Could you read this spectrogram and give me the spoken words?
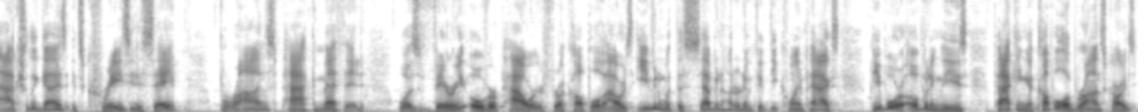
Actually, guys, it's crazy to say, bronze pack method was very overpowered for a couple of hours. Even with the 750 coin packs, people were opening these, packing a couple of bronze cards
